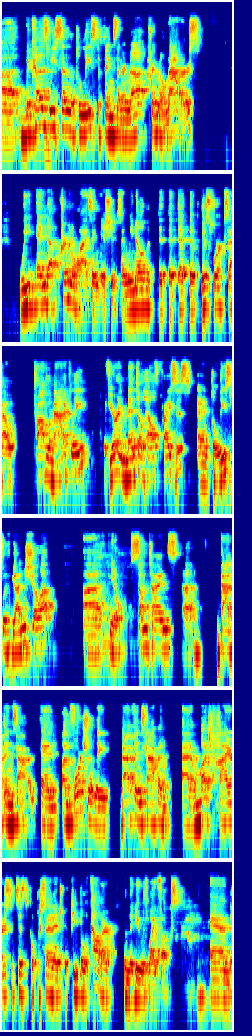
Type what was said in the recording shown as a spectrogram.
Uh, because we send the police to things that are not criminal matters, we end up criminalizing issues. And we know that, that, that, that this works out problematically if you're in mental health crisis and police with guns show up, uh, you know, sometimes uh, bad things happen. And unfortunately, bad things happen at a much higher statistical percentage with people of color than they do with white folks. And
